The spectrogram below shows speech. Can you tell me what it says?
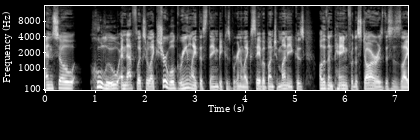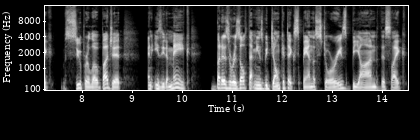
And so Hulu and Netflix are like, sure, we'll greenlight this thing because we're gonna like save a bunch of money. Because other than paying for the stars, this is like super low budget and easy to make. But as a result, that means we don't get to expand the stories beyond this like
